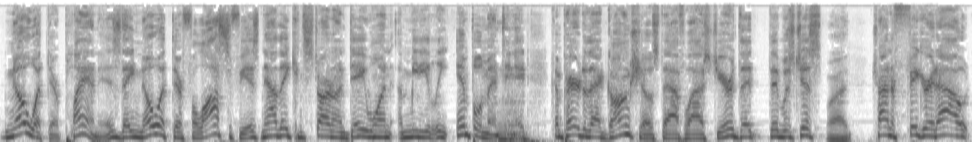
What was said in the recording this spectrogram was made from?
know what their plan is. They know what their philosophy is. Now they can start on day one immediately implementing it mm-hmm. compared to that Gong Show staff last year that, that was just Right. trying to figure it out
